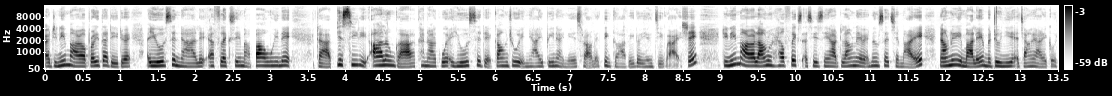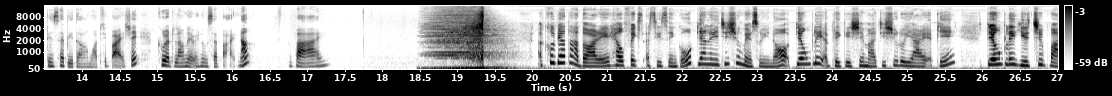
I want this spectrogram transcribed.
အဲဒီနေ့မှာတော့ပရိသတ်တွေအတွက်အယိုးစစ်နာလေး Afflex ဆေးမှာပါဝင်တဲ့ဒါပစ္စည်းတွေအားလုံးကခန္ဓာကိုယ်အယိုးစစ်တဲ့ကောင်းကျိုးတွေအများကြီးပေးနိုင်တယ်ဆိုတာကိုလည်းသိသွားပြီလို့ယုံကြည်ပါတယ်ရှင်ဒီနေ့မှာတော့လောင်းတို့ Health Fix အစီအစဉ်ကဒီလောက်နဲ့ပဲနှုတ်ဆက်ချင်ပါတယ်နောက်နေ့တွေမှာလည်းမတူညီတဲ့အကြောင်းအရာတွေကိုတင်ဆက်ပေးသွားအောင်မှာဖြစ်ပါတယ်ရှင်အခုတော့ဒီလောက်နဲ့ပဲနှုတ်ဆက်ပါတယ်နော် bye အခုပြသသွားတဲ့ Health Fix အစီအစဉ်ကိုပြန်လည်ကြည့်ရှုမယ်ဆိုရင်တော့ပြုံး play application မှာကြည့်ရှုလို့ရတဲ့အပြင်ပြုံး play YouTube မှာ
